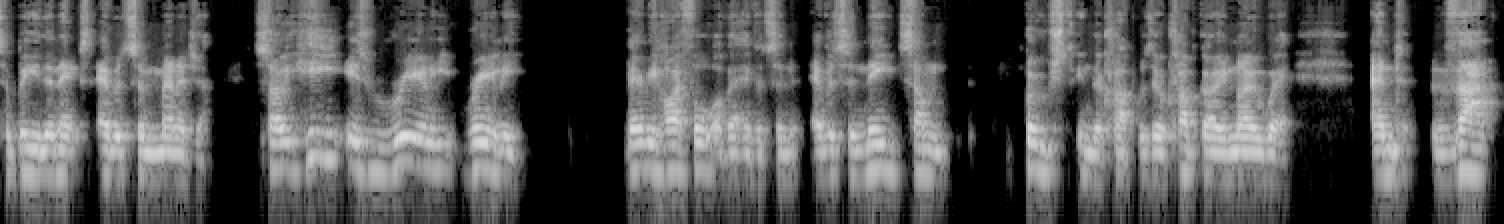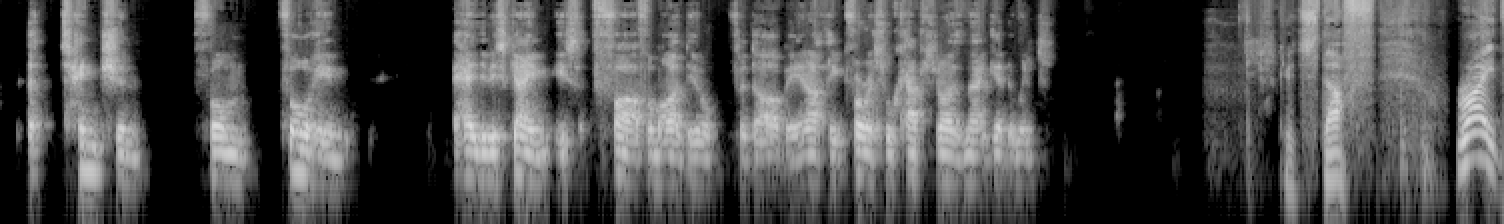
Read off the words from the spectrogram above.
to be the next Everton manager. So he is really, really very high thought of at Everton. Everton need some boost in the club because they're a club going nowhere. And that attention from for him ahead of this game is far from ideal for Derby. And I think Forest will capitalise on that and get the win. Good stuff. Right,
